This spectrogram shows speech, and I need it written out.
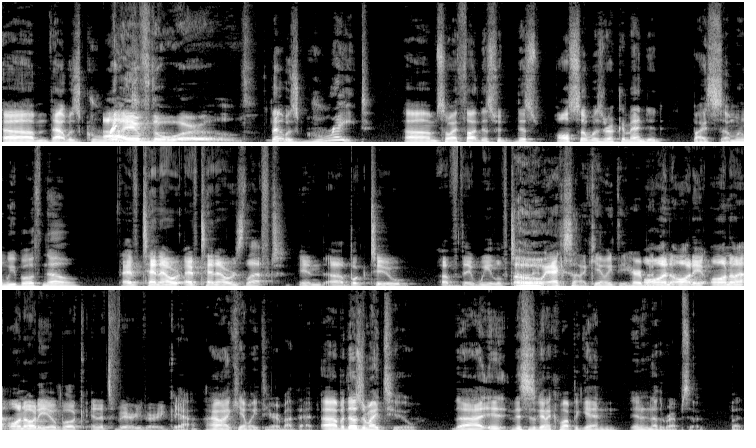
Um, that was great. Eye of the World. that was great. Um, so I thought this would this also was recommended by someone we both know. I have ten hour I have ten hours left in uh, book two of the Wheel of Time. Oh, excellent! I can't wait to hear about on that. audio on on audiobook and it's very very good. Yeah, I, I can't wait to hear about that. Uh, but those are my two. Uh, it, this is going to come up again in another episode, but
